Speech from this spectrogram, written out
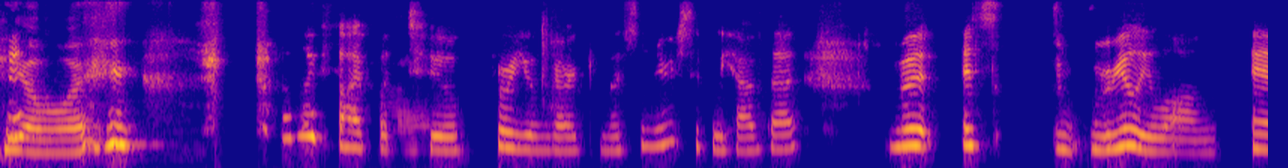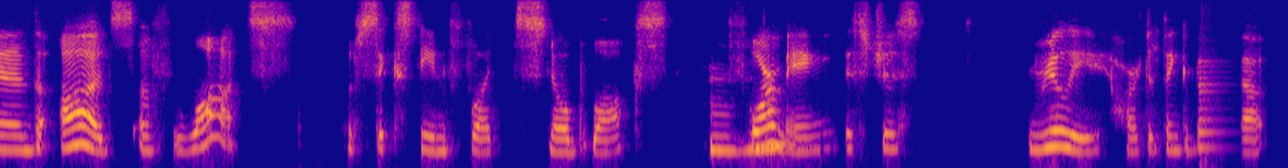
yeah, boy. I'm like five foot two for you American listeners, if we have that. But it's really long, and the odds of lots of 16 foot snow blocks Mhm. forming is just really hard to think about.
